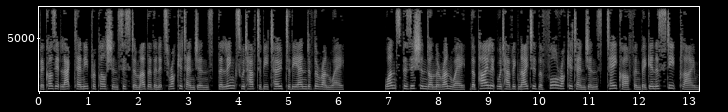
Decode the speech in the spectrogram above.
Because it lacked any propulsion system other than its rocket engines, the Lynx would have to be towed to the end of the runway. Once positioned on the runway, the pilot would have ignited the four rocket engines, take off and begin a steep climb.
